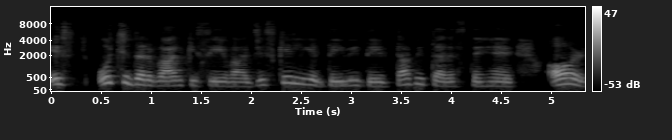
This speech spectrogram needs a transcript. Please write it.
इस उच्च दरबार की सेवा जिसके लिए देवी देवता भी तरसते हैं और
